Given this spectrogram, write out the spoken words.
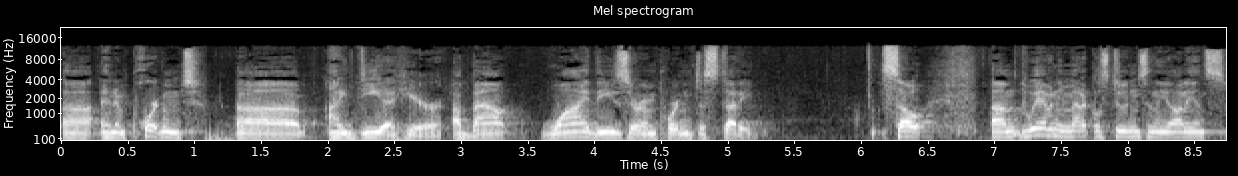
uh, an important uh, idea here about why these are important to study. So, um, do we have any medical students in the audience?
